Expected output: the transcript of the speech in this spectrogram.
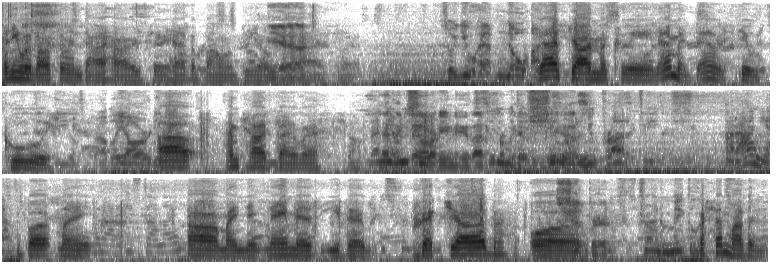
And he was also in Die Hard, so he has Obama be over Yeah. that. But So you have no idea. that's. John McClane. I'm a damn it, still cool. Probably already. Uh, I'm tired by the way. So, I I think they already knew that City from the a other shitload new product. eh? Aranya. but my Going out of East LA? uh my nickname is either Prick Job or Shitbird. Just trying to make a or some other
